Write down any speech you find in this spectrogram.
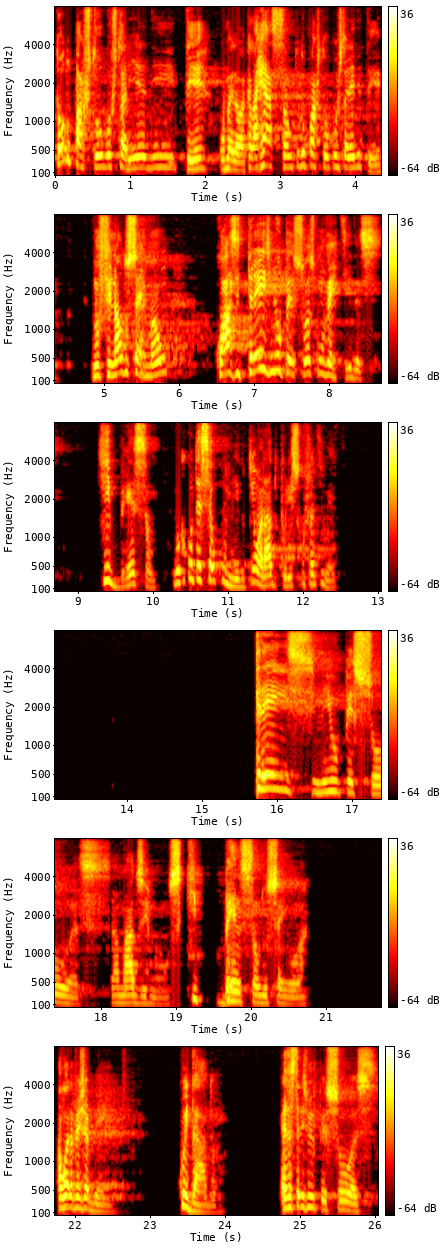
todo pastor gostaria de ter, ou melhor, aquela reação que todo pastor gostaria de ter. No final do sermão, quase 3 mil pessoas convertidas. Que bênção! Nunca aconteceu comigo, tenho orado por isso constantemente. 3 mil pessoas, amados irmãos, que bênção do Senhor. Agora veja bem, cuidado. Essas 3 mil pessoas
